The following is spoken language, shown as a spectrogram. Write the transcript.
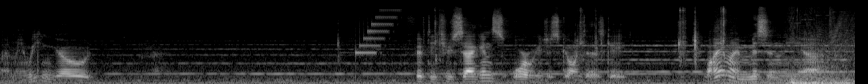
I mean, we can go 52 seconds, or we just go into this gate. Why am I missing the... Uh...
